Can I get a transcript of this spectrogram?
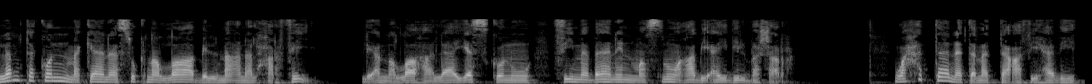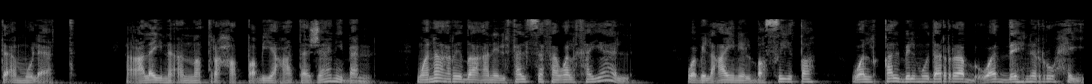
لم تكن مكان سكن الله بالمعنى الحرفي لأن الله لا يسكن في مبان مصنوعه بأيدي البشر. وحتى نتمتع في هذه التأملات علينا أن نطرح الطبيعة جانبا ونعرض عن الفلسفة والخيال وبالعين البسيطة والقلب المدرب والذهن الروحي.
